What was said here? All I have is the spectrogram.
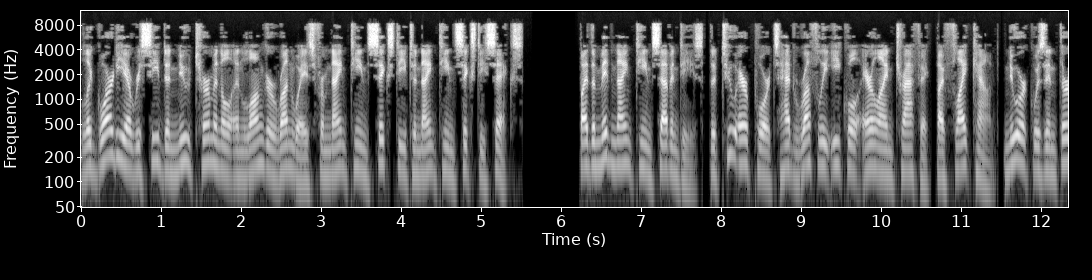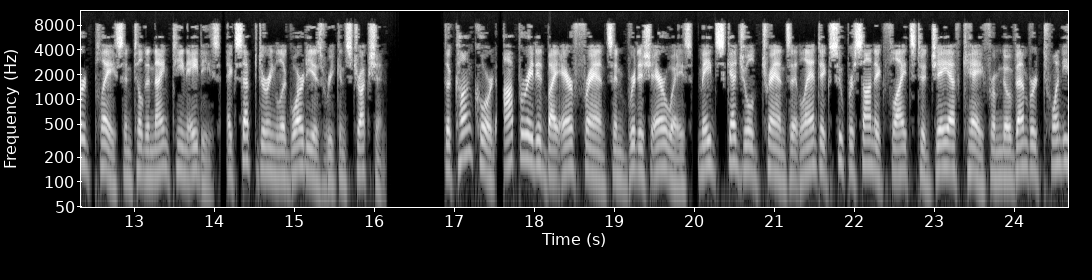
LaGuardia received a new terminal and longer runways from 1960 to 1966. By the mid-1970s, the two airports had roughly equal airline traffic by flight count. Newark was in third place until the 1980s, except during LaGuardia's reconstruction. The Concorde, operated by Air France and British Airways, made scheduled transatlantic supersonic flights to JFK from November 22,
